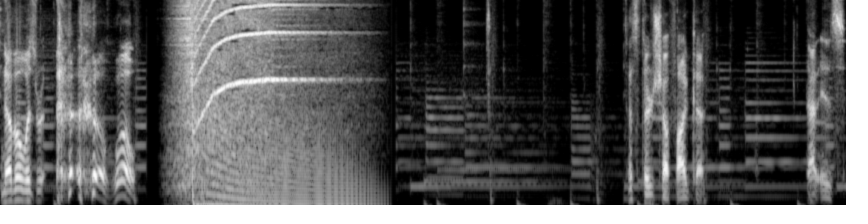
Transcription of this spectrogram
Nubba was. Re- Whoa. That's third shelf vodka. That is.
